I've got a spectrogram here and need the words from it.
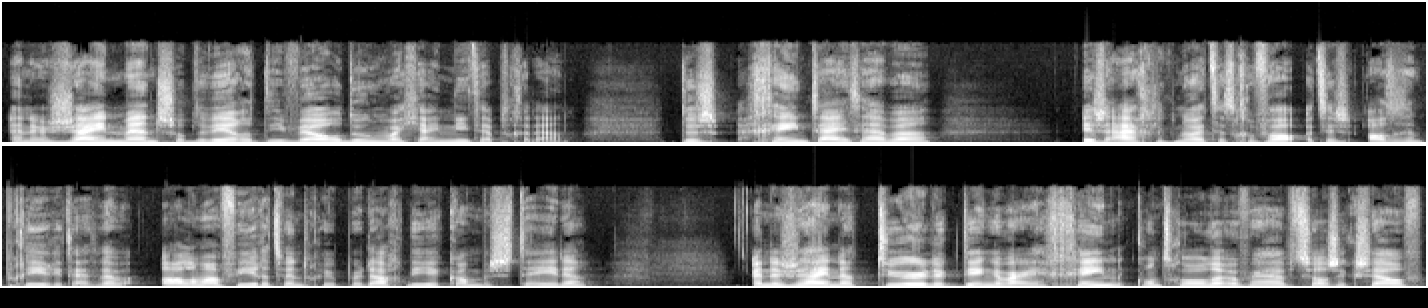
En er zijn mensen op de wereld die wel doen wat jij niet hebt gedaan. Dus geen tijd hebben is eigenlijk nooit het geval. Het is altijd een prioriteit. We hebben allemaal 24 uur per dag die je kan besteden. En er zijn natuurlijk dingen waar je geen controle over hebt, zoals ik zelf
